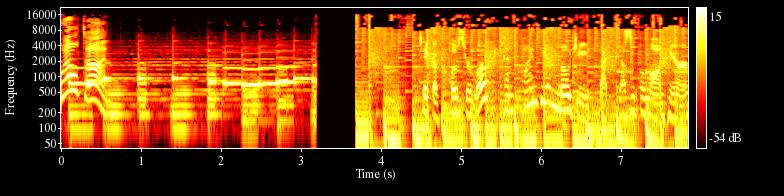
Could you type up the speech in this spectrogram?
Well done! Take a closer look and find the emoji that doesn't belong here.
